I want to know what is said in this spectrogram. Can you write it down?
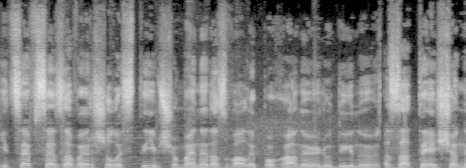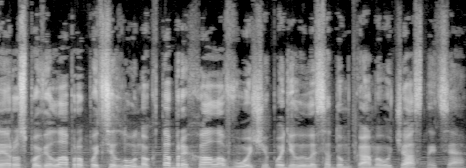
І це все завершилось тим, що мене назвали поганою людиною за те, що не розповіла про поцілунок та брехала в очі, поділилася думками учасниця.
